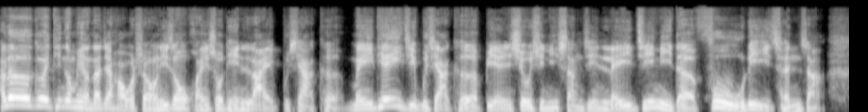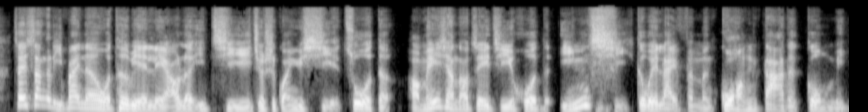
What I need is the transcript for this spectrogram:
Hello，各位听众朋友，大家好，我是王立忠，欢迎收听赖不下课，每天一集不下课，别人休息你上进，累积你的复利成长。在上个礼拜呢，我特别聊了一集，就是关于写作的。好，没想到这一集获得引起各位赖粉们广大的共鸣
